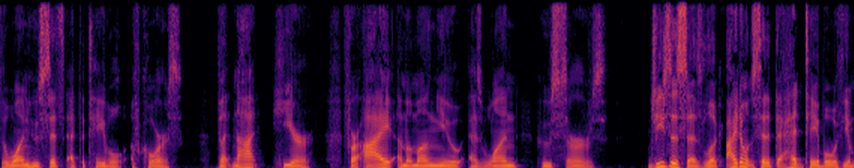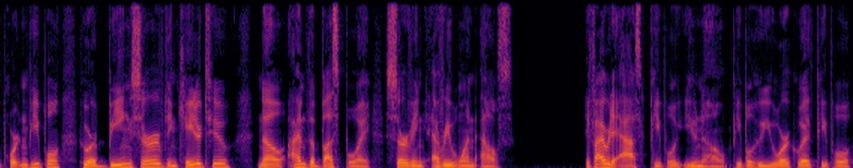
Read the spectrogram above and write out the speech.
The one who sits at the table, of course, but not here, for I am among you as one who serves. Jesus says, Look, I don't sit at the head table with the important people who are being served and catered to. No, I'm the busboy serving everyone else. If I were to ask people you know, people who you work with, people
